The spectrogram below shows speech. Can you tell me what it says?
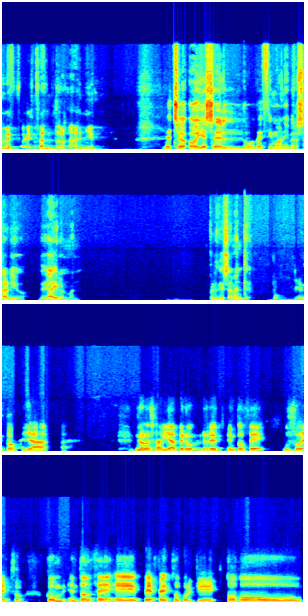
después de tantos años. De hecho, hoy es el duodécimo aniversario de Iron Man. Precisamente. Entonces ya no lo sabía, pero re- entonces uso esto. Con- entonces, eh, perfecto, porque todo,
